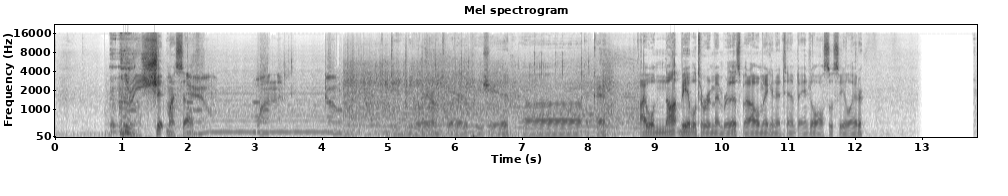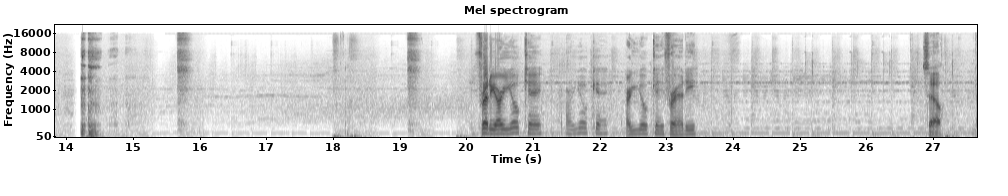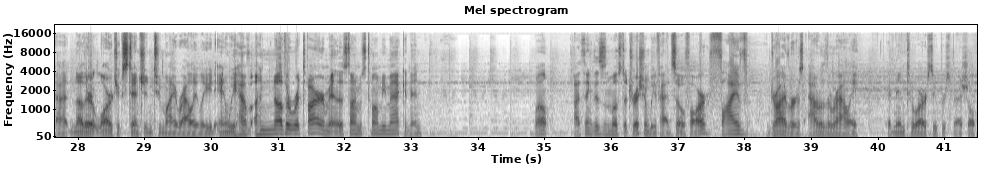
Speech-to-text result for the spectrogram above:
Shit myself. Two. One. Go. DM me later on Twitter, I'd appreciate it. Uh, okay. I will not be able to remember this, but I will make an attempt, Angel. Also, see you later. Freddy, are you okay? Are you okay? Are you okay, Freddy? So, uh, another large extension to my rally lead, and we have another retirement. This time it's Tommi Mäkinen. Well, I think this is the most attrition we've had so far. Five drivers out of the rally, heading into our super special.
